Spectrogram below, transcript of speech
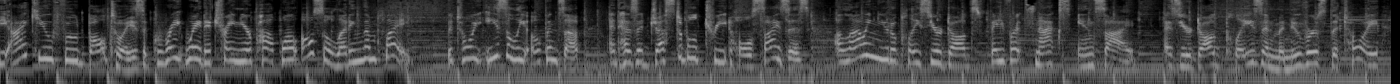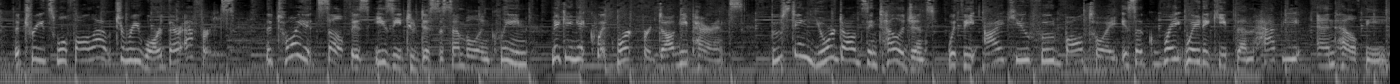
The IQ Food Ball Toy is a great way to train your pup while also letting them play. The toy easily opens up and has adjustable treat hole sizes, allowing you to place your dog's favorite snacks inside. As your dog plays and maneuvers the toy, the treats will fall out to reward their efforts. The toy itself is easy to disassemble and clean, making it quick work for doggy parents. Boosting your dog's intelligence with the IQ Food Ball Toy is a great way to keep them happy and healthy.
